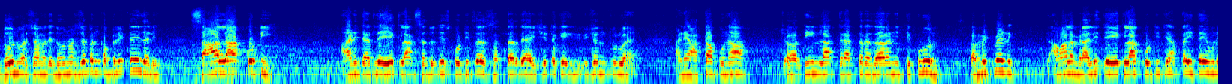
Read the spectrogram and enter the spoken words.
दोन वर्षामध्ये दोन वर्ष पण कंप्लीट नाही झाली. सहा लाख कोटी. आणि त्यातले एक लाख सदोतीस कोटीचं सत्तर ते ऐंशी टक्के एक्झिक्युशन सुरू आहे. आणि आता पुन्हा च- तीन लाख त्र्याहत्तर हजार आणि तिकडून कमिटमेंट आम्हाला मिळाली ते एक लाख कोटीची आता इथे येऊन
